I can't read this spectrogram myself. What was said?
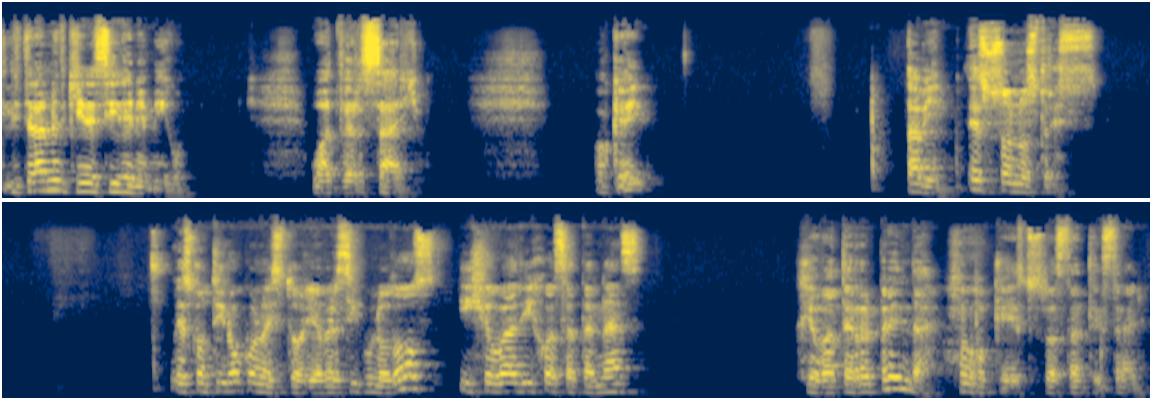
Literalmente quiere decir enemigo o adversario, ¿ok? Está bien, esos son los tres. Les continúo con la historia. Versículo 2. Y Jehová dijo a Satanás, Jehová te reprenda. Ok, esto es bastante extraño.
